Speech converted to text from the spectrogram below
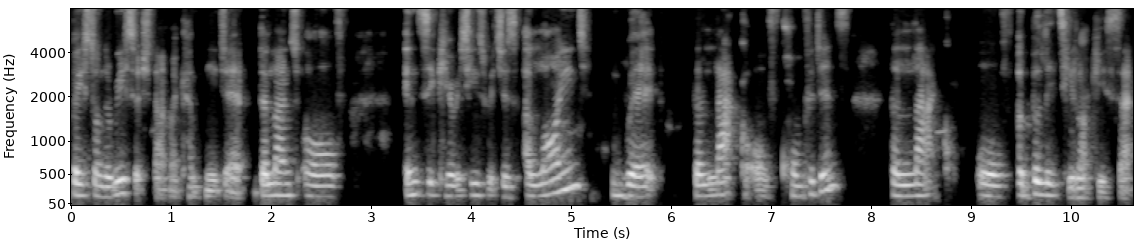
based on the research that my company did, the lens of insecurities, which is aligned with the lack of confidence, the lack of ability, like you said.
